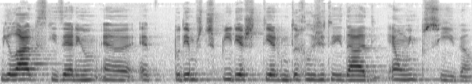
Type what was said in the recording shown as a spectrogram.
milagre, se quiserem, é, é, podemos despir este termo de religiosidade, é um impossível.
